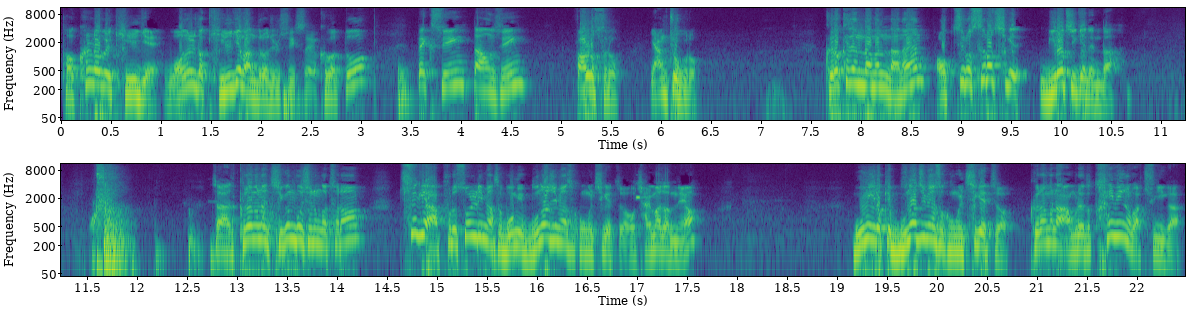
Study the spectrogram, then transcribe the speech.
더 클럽을 길게, 원을 더 길게 만들어줄 수 있어요. 그것도 백스윙, 다운스윙, 팔로스루 양쪽으로. 그렇게 된다면 나는 억지로 쓰러치게, 밀어지게 된다. 자, 그러면은 지금 보시는 것처럼 축이 앞으로 쏠리면서 몸이 무너지면서 공을 치겠죠. 어, 잘 맞았네요. 몸이 이렇게 무너지면서 공을 치겠죠. 그러면 아무래도 타이밍을 맞추기가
